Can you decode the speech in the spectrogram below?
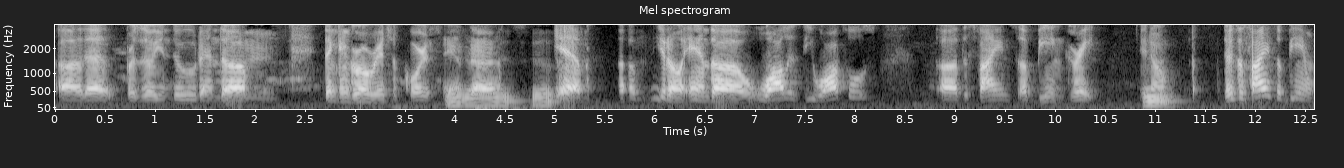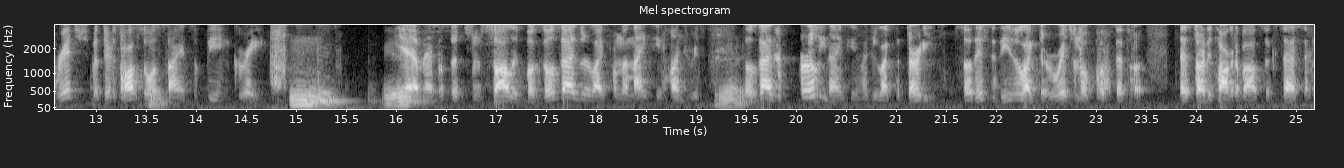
uh, that Brazilian dude, and um, Think and Grow Rich, of course. Think And, uh, about yep. yeah, um, you know, and uh, Wallace D. Wattles, uh, the science of being great. You know, there's a science of being rich, but there's also a science of being great. Mm. Yeah, man, those are some solid books. Those guys are like from the 1900s. Yeah. Those guys are early 1900s, like the 30s. So this these are like the original books that that started talking about success, and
